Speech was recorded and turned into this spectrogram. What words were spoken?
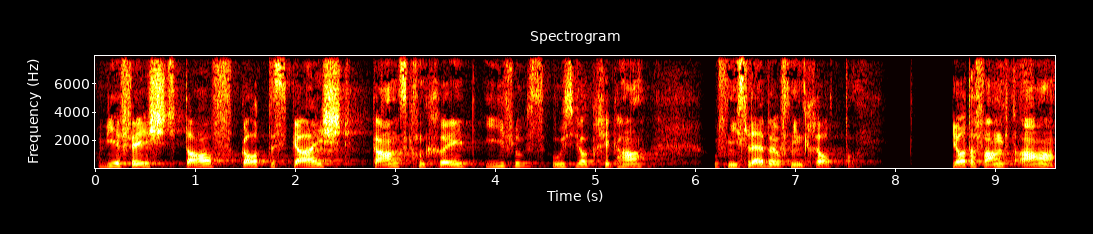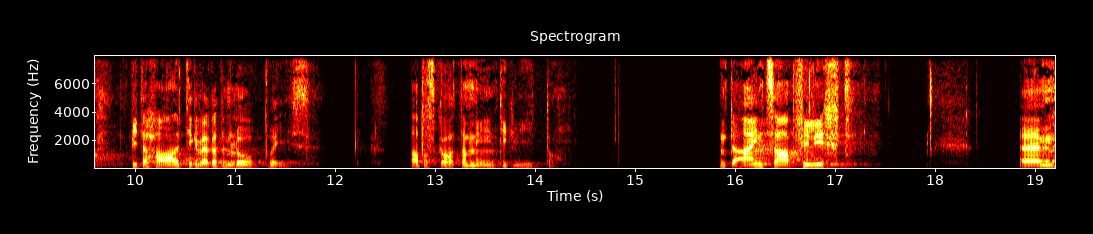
wie fest darf Gottes Geist ganz konkret Einfluss, Auswirkung haben auf mein Leben, auf meinen Körper. Ja, da fängt an bei der Haltung während dem Lobpreis. Aber es geht am Montag weiter. Und der eine sagt vielleicht, ähm,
